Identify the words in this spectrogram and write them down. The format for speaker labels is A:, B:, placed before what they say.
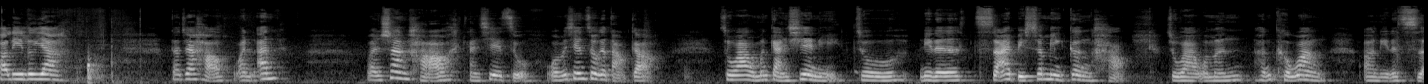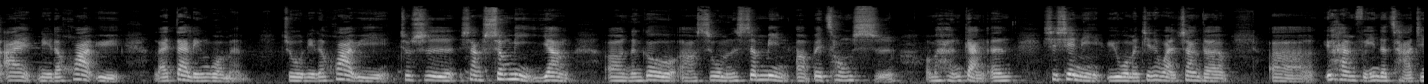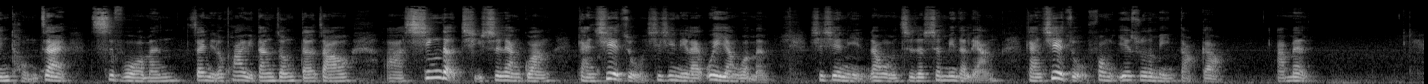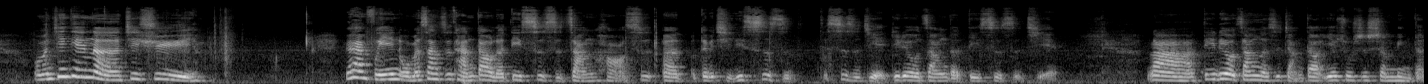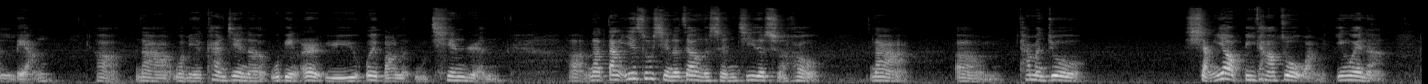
A: 哈利路亚！大家好，晚安，晚上好，感谢主。我们先做个祷告。主啊，我们感谢你，主，你的慈爱比生命更好。主啊，我们很渴望啊，你的慈爱，你的话语来带领我们。主，你的话语就是像生命一样，呃，能够啊使我们的生命啊被充实。我们很感恩，谢谢你与我们今天晚上的呃约翰福音的查经同在，赐福我们在你的话语当中得着啊新的启示亮光。感谢主，谢谢你来喂养我们，谢谢你让我们吃着生命的粮。感谢主，奉耶稣的名祷告，阿门。我们今天呢继续。约翰福音，我们上次谈到了第四十章，哈，是呃，对不起，第四十四十节，第六章的第四十节。那第六章呢，是讲到耶稣是生命的粮啊。那我们也看见了五饼二鱼喂饱了五千人啊。那当耶稣行了这样的神迹的时候，那嗯，他们就想要逼他做王，因为呢。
